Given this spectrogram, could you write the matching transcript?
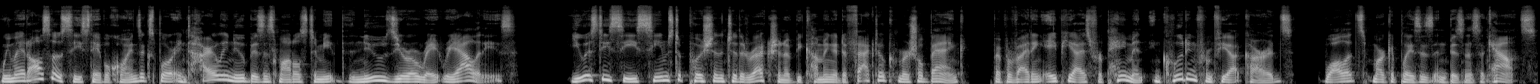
We might also see stablecoins explore entirely new business models to meet the new zero rate realities. USDC seems to push into the direction of becoming a de facto commercial bank by providing APIs for payment, including from fiat cards, wallets, marketplaces, and business accounts.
